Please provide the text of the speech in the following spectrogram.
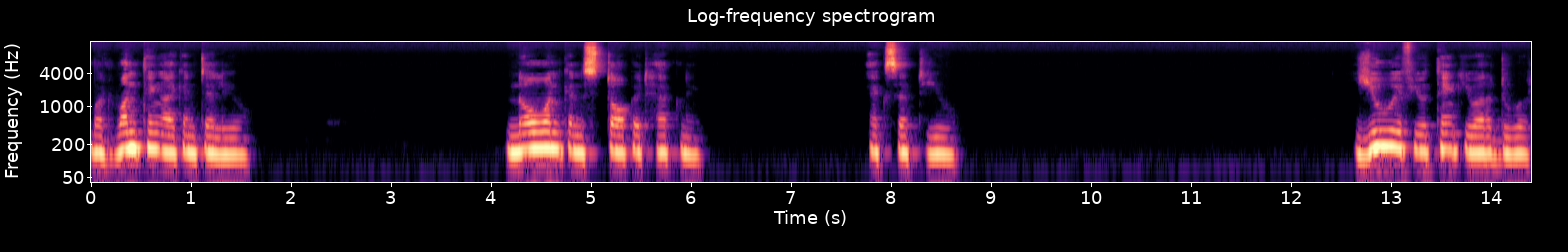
But one thing I can tell you no one can stop it happening except you. You, if you think you are a doer.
